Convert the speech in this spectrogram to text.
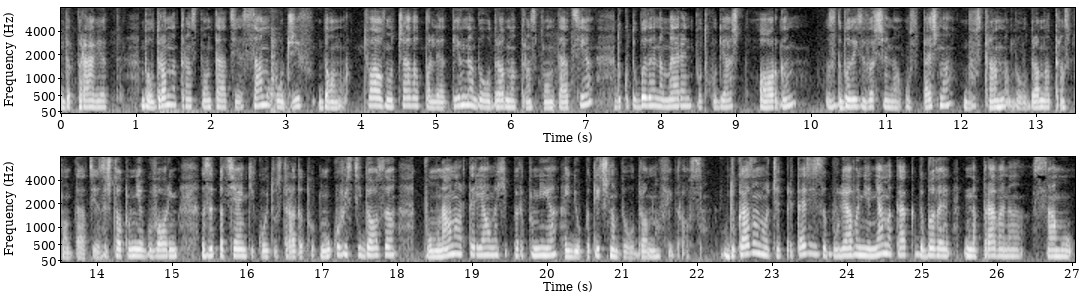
да правят белодробна трансплантация само от жив донор. Това означава палиативна белодробна трансплантация, докато бъде намерен подходящ орган, за да бъде извършена успешна двустранна белодробна трансплантация. Защото ние говорим за пациенти, които страдат от муковисцидоза, пулмонална артериална хипертония идиопатична белодробна фиброза. Доказано е, че при тези заболявания няма как да бъде направена само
